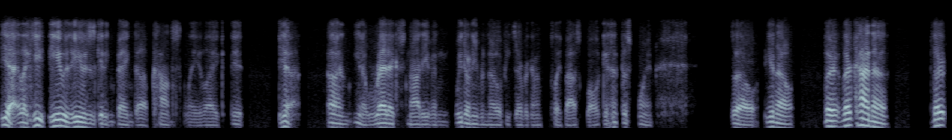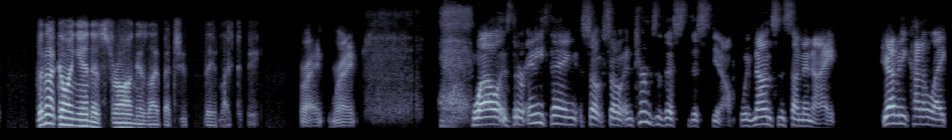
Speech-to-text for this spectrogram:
Yeah, like he he was he was just getting banged up constantly. Like it, yeah. Um, you know, Redick's not even. We don't even know if he's ever going to play basketball again at this point. So you know, they're they're kind of they're they're not going in as strong as I bet you they'd like to be. Right, right. Well, is there anything so so in terms of this this you know we've known since Sunday night. Do you have any kind of like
